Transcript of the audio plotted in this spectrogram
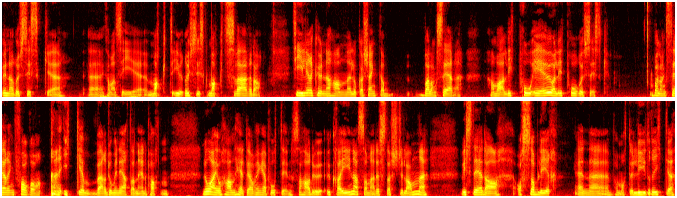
under russisk uh, kan man si, makt, i russisk maktsfære, da. Tidligere kunne han Lukasjenko balansere. Han var litt pro EU og litt pro russisk. Balansering for å ikke være dominert av den ene parten. Nå er jo han helt avhengig av Putin. Så har du Ukraina, som er det største landet. Hvis det da også blir en eh, på en måte lydrike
